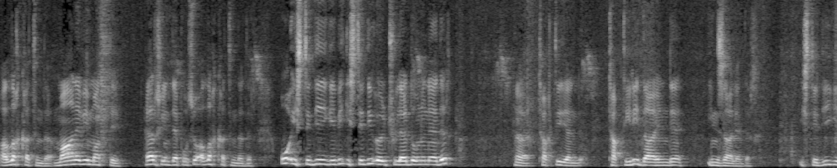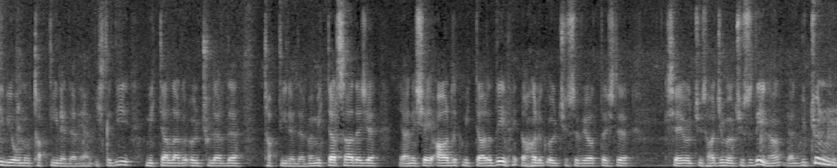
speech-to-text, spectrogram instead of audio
Allah katında. Manevi maddi. Her şeyin deposu Allah katındadır. O istediği gibi istediği ölçülerde onu ne eder? Ha, takdir yani takdiri dahilinde inzal eder. İstediği gibi onu takdir eder yani. istediği miktarlarda, ölçülerde takdir eder. Ve miktar sadece yani şey ağırlık miktarı değil, ağırlık ölçüsü veyahut da işte şey ölçüsü, hacim ölçüsü değil ha. Yani bütün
